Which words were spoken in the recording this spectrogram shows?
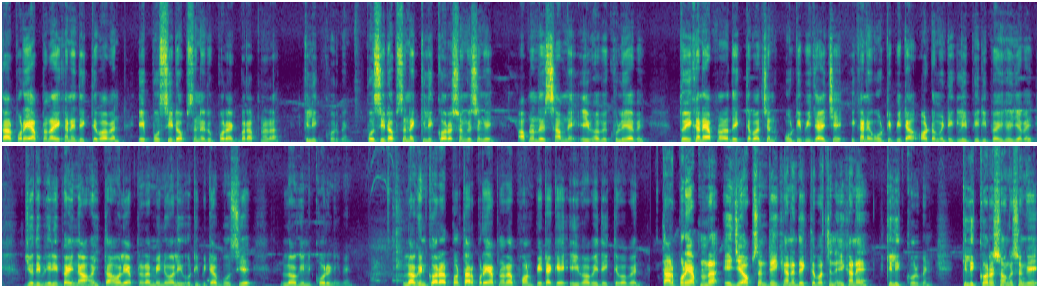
তারপরে আপনারা এখানে দেখতে পাবেন, এই প্রসিড অপশনের উপর একবার আপনারা ক্লিক করবেন। প্রসিড অপশনে ক্লিক করার সঙ্গে সঙ্গে আপনাদের সামনে এইভাবে খুলে যাবে। তো এখানে আপনারা দেখতে পাচ্ছেন ওটিপি চাইছে এখানে ওটিপিটা অটোমেটিকলি ভেরিফাই হয়ে যাবে। যদি ভেরিফাই না হয়, তাহলে আপনারা ম্যানুয়ালি ওটিপিটা বসিয়ে লগ করে নেবেন। লগ করার পর তারপরে আপনারা ফোনপেটাকে এইভাবেই দেখতে পাবেন। তারপরে আপনারা এই যে অপশানটি এখানে দেখতে পাচ্ছেন, এখানে ক্লিক করবেন। ক্লিক করার সঙ্গে সঙ্গেই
